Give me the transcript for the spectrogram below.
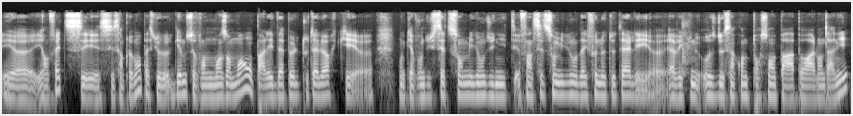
Et, et en fait, c'est simplement parce que le haut de gamme se vend de moins en moins. On parlait d'Apple tout à l'heure qui est donc a vendu 700 millions d'unités, enfin 700 millions d'iPhone au total et avec une hausse de 50% par rapport à l'an dernier.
